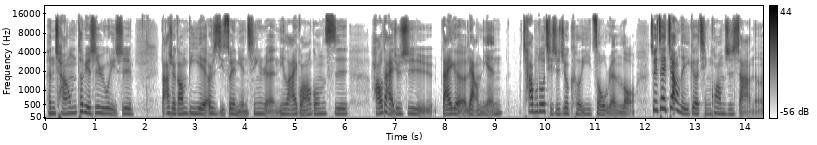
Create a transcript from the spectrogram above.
很长。特别是如果你是大学刚毕业、二十几岁的年轻人，你来广告公司，好歹就是待个两年。差不多，其实就可以走人了。所以在这样的一个情况之下呢，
